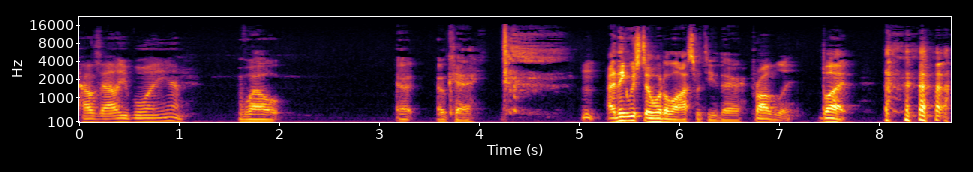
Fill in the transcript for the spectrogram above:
how valuable I am. Well, uh, okay. I think we still would have lost with you there, Probably. but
